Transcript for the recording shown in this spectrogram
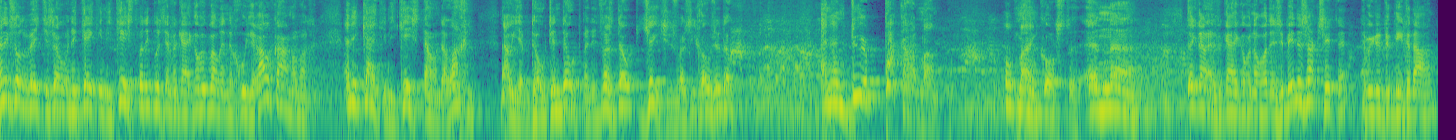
En ik stond een beetje zo en ik keek in die kist... want ik moest even kijken of ik wel in de goede rouwkamer was. En ik kijk in die kist, nou, en daar lag hij. Nou, je hebt dood en dood, maar dit was dood. Jezus, was die gozer dood. En een duur pak aan, man. Op mijn kosten. En uh, denk nou even kijken of er nog wat in zijn binnenzak zit, hè. Heb ik natuurlijk niet gedaan.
